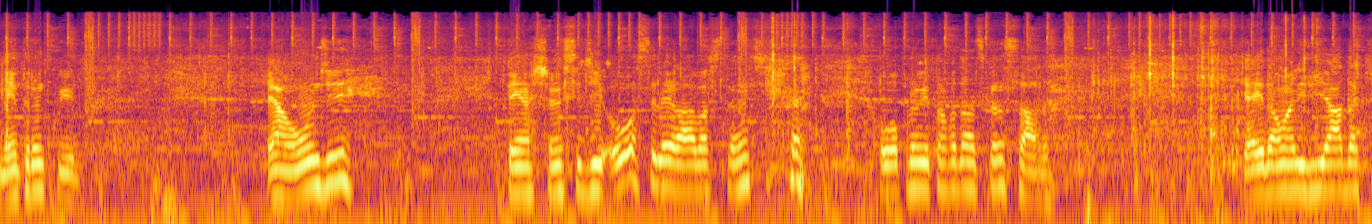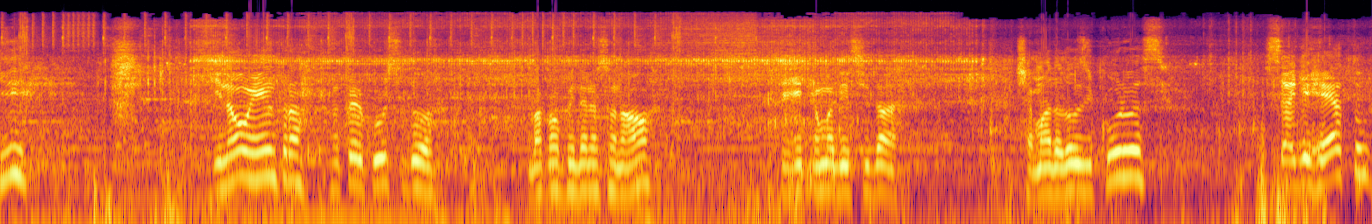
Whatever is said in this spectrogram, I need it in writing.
bem tranquilo. É onde tem a chance de ou acelerar bastante ou aproveitar para dar uma descansada. E aí dá uma aliviada aqui e não entra no percurso do, da Copa Internacional. Tem uma descida chamada 12 curvas segue reto.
